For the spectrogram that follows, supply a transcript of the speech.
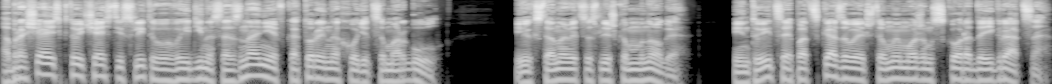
обращаясь к той части слитого воедино сознания, в которой находится Маргул. «Их становится слишком много. Интуиция подсказывает, что мы можем скоро доиграться».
